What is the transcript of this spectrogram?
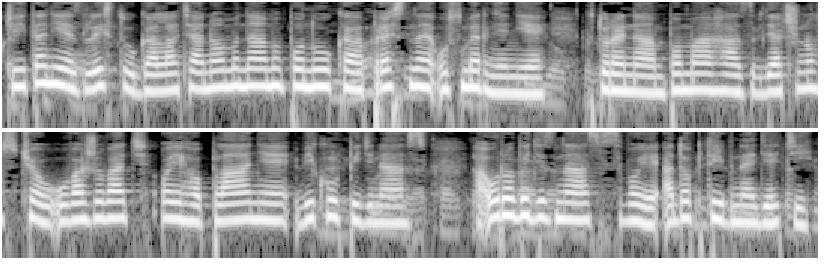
Čítanie z listu Galatianom nám ponúka presné usmernenie, ktoré nám pomáha s vďačnosťou uvažovať o jeho pláne vykúpiť nás a urobiť z nás svoje adoptívne deti.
